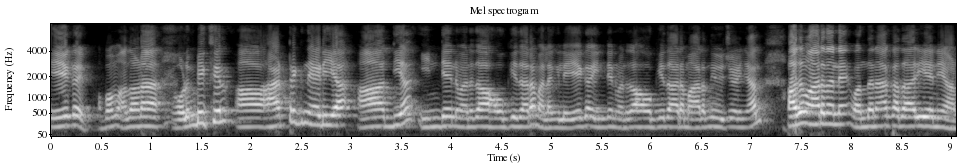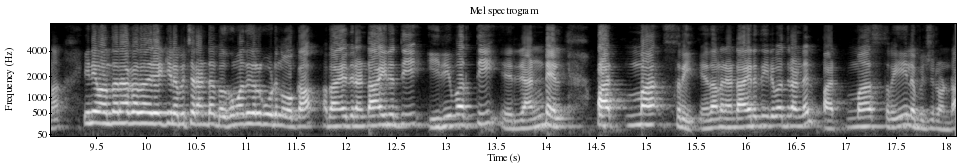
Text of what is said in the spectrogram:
ഏകയും. അപ്പം അതാണ് ഒളിമ്പിക്സിൽ ഹാട്രിക് നേടിയ ആദ്യ ഇന്ത്യൻ വനിതാ ഹോക്കി താരം അല്ലെങ്കിൽ ഏക ഇന്ത്യൻ വനിതാ ഹോക്കി താരം ആരെന്ന് ചോദിച്ചു കഴിഞ്ഞാൽ അതും ആര് തന്നെ? വന്ദന കതാരി തന്നെയാണ്. ഇനി വന്ദന കതാരിക്ക് ലഭിച്ച രണ്ട് ബഹുമതികൾ കൂടി നോക്കാം. അതായത് രണ്ടായിരത്തി ഇരുപത്തി രണ്ടിൽ പത്മശ്രീ. ഏതാണ് രണ്ടായിരത്തി ഇരുപത്തിരണ്ടിൽ പത്മശ്രീ ലഭിച്ചിട്ടുണ്ട്.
